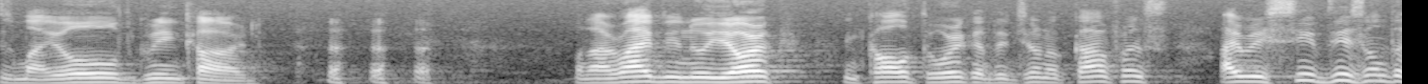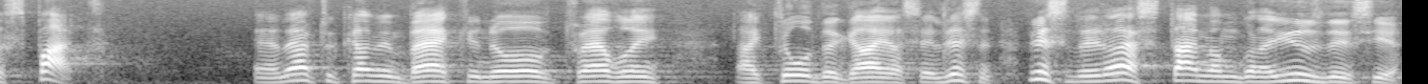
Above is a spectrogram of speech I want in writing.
is my old green card. when I arrived in New York and called to work at the General Conference, I received this on the spot. And after coming back, you know, traveling, I told the guy, I said, listen, this is the last time I'm going to use this here.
